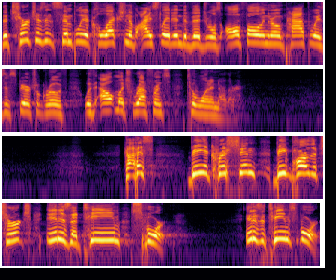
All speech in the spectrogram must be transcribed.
The church isn't simply a collection of isolated individuals all following their own pathways of spiritual growth without much reference to one another. Guys, being a Christian, being part of the church, it is a team sport. It is a team sport.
